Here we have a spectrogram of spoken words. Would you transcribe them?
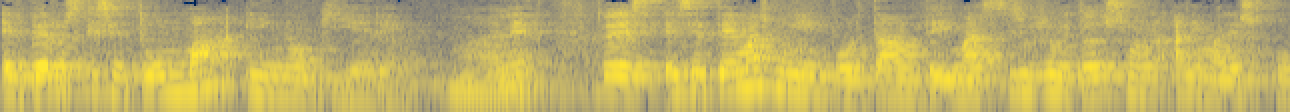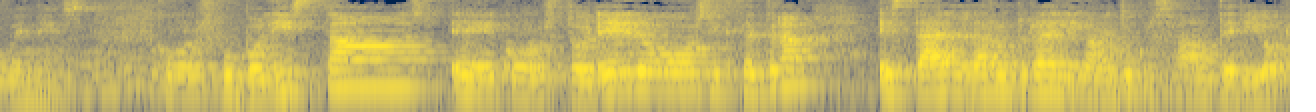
el perro es que se tumba y no quiere, ¿vale? Entonces, ese tema es muy importante y más si sobre todo son animales jóvenes. Como los futbolistas, eh, como los toreros, etcétera, está la rotura del ligamento cruzado anterior,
